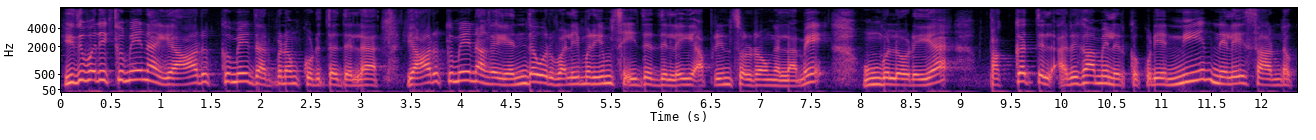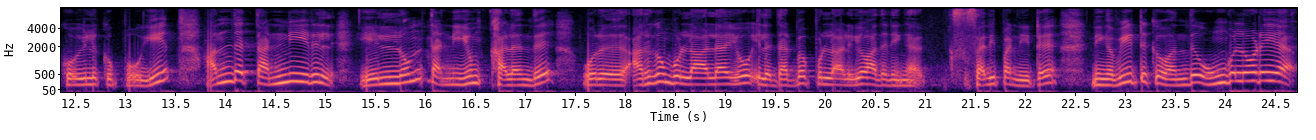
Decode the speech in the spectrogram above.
இது வரைக்குமே நான் யாருக்குமே தர்ப்பணம் கொடுத்ததில்ல. யாருக்குமே நாங்கள் எந்த ஒரு வழிமுறையும் செய்ததில்லை அப்படின்னு சொல்கிறவங்க எல்லாமே உங்களுடைய பக்கத்தில் அருகாமையில் இருக்கக்கூடிய நீர்நிலை சார்ந்த கோயிலுக்கு போய் அந்த தண்ணீரில் எள்ளும் தண்ணியும் கலந்து ஒரு அருகம்புல்லாலேயோ இல்லை தர்ப்பப்புல்லாலேயோ அதை நீங்கள் சரி பண்ணிட்டு நீங்கள் வீட்டுக்கு வந்து உங்களுடைய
